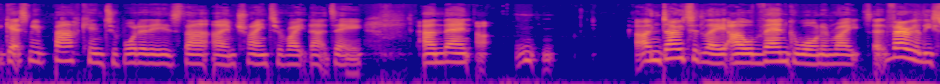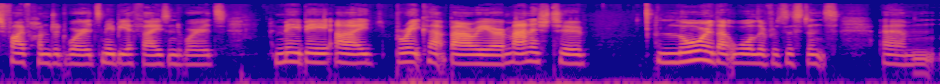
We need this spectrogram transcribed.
It gets me back into what it is that I'm trying to write that day. And then uh, undoubtedly I'll then go on and write at very least 500 words, maybe a thousand words maybe I break that barrier, manage to lower that wall of resistance um,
